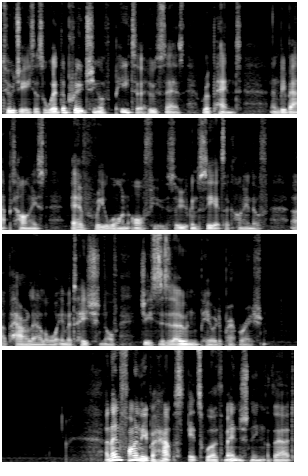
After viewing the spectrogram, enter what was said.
to Jesus with the preaching of Peter, who says, Repent and be baptized, every one of you. So you can see it's a kind of uh, parallel or imitation of Jesus' own period of preparation. And then finally, perhaps it's worth mentioning that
